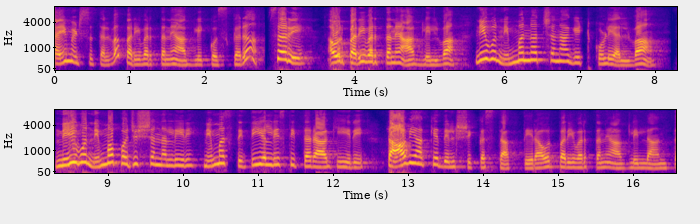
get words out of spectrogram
ಟೈಮ್ ಹಿಡ್ಸುತ್ತಲ್ವಾ ಪರಿವರ್ತನೆ ಆಗ್ಲಿಕ್ಕೋಸ್ಕರ? ಸರಿ, ಅವ್ರ ಪರಿವರ್ತನೆ ಆಗ್ಲಿಲ್ವಾ? ನೀವು ನಿಮ್ಮನ್ನ ಚೆನ್ನಾಗಿ ಇಟ್ಕೊಳ್ಳಿ ಅಲ್ವಾ? ನೀವು ನಿಮ್ಮ ಪೊಸಿಷನ್ ಅಲ್ಲಿರಿ, ನಿಮ್ಮ ಸ್ಥಿತಿಯಲ್ಲಿ ಸ್ಥಿತರಾಗಿರಿ. ತಾವ್ಯಾಕೆ ದಿಲ್ ಶಿಕ್ಕಸ್ತಾಗ್ತೀರಾ ಅವ್ರ ಪರಿವರ್ತನೆ ಆಗ್ಲಿಲ್ಲ ಅಂತ.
